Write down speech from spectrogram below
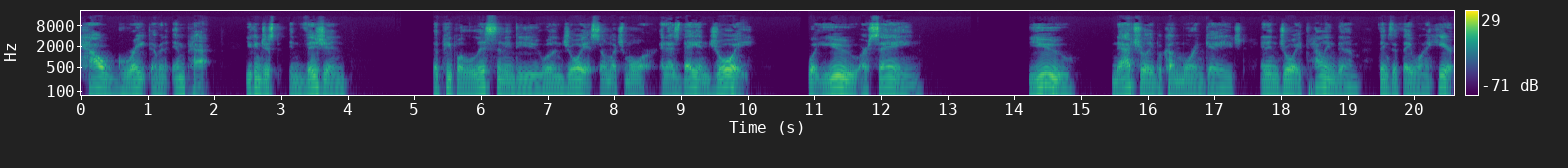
how great of an impact you can just envision the people listening to you will enjoy it so much more. And as they enjoy what you are saying, you naturally become more engaged and enjoy telling them things that they want to hear.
